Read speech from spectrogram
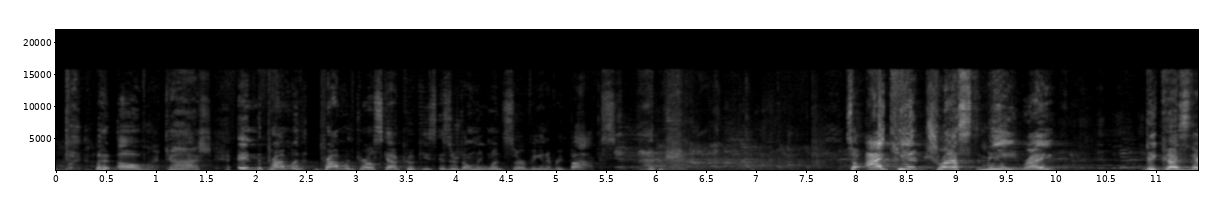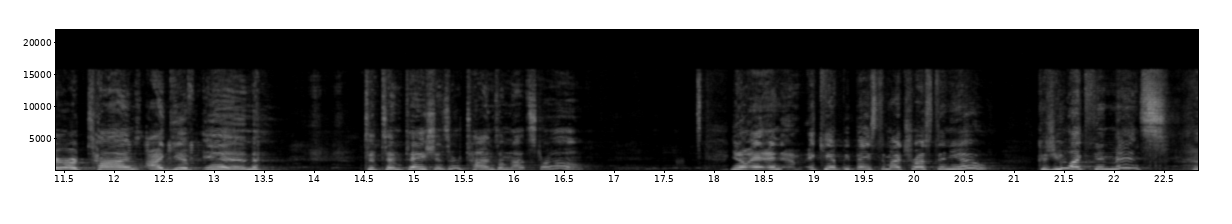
but oh my gosh! And the problem with problem with Girl Scout cookies is there's only one serving in every box. so I can't trust me, right? Because there are times I give in to temptations. There are times I'm not strong. You know, and, and it can't be based on my trust in you because you like thin mints.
